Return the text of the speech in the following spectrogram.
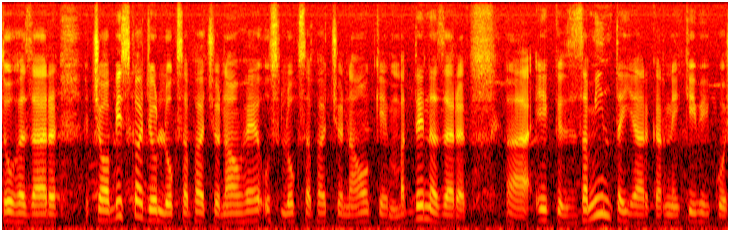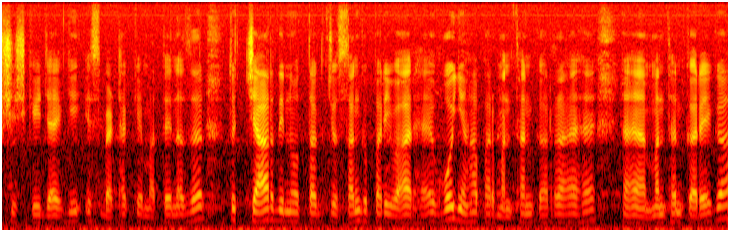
2024 का जो लोकसभा चुनाव है, उस लोकसभा चुनाव के मद्देनज़र एक ज़मीन तैयार करने की भी कोशिश की जाएगी इस बैठक के मद्देनज़र। तो चार दिनों तक जो संघ परिवार है, वो यहाँ पर मंथन कर रहा है मंथन करेगा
